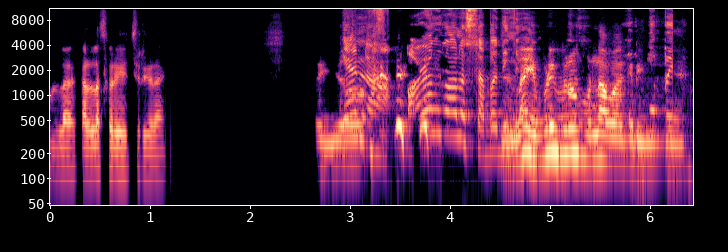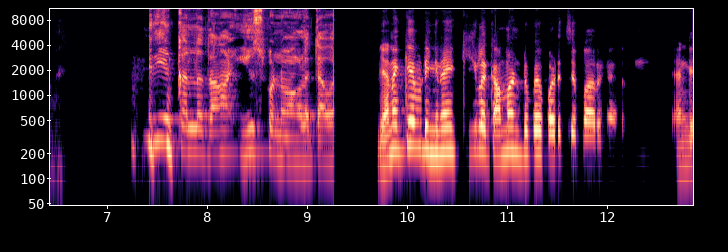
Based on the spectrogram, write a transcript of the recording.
உள்ள கல்ல சொருகி வச்சிருக்காங்க பழங்கால சபதிங்க எப்படி பெரிய கல்லை தான் யூஸ் பண்ணுவாங்களே தவிர. எனக்கே எப்படிங்கிறே கீழே கமெண்ட் போய் படிச்சு பாருங்க. எங்க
